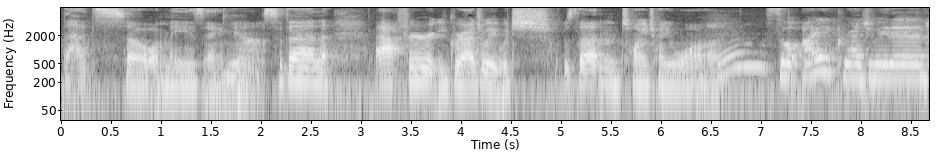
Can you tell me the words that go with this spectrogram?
That's so amazing. Yeah. So then after you graduate, which was that in 2021? So I graduated.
